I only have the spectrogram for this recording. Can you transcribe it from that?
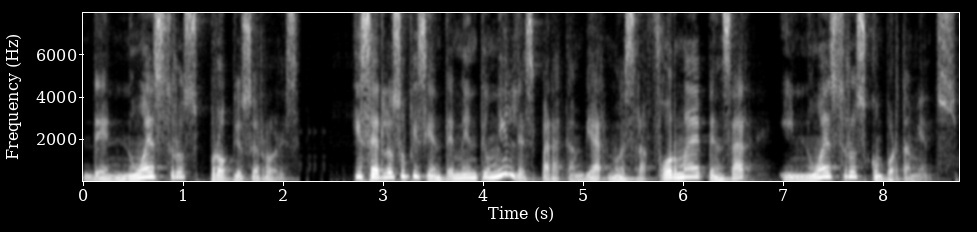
de nuestros propios errores y ser lo suficientemente humildes para cambiar nuestra forma de pensar y nuestros comportamientos.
